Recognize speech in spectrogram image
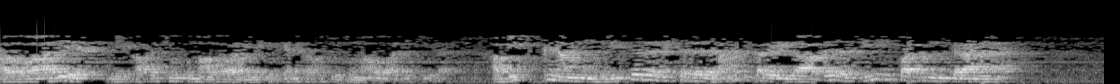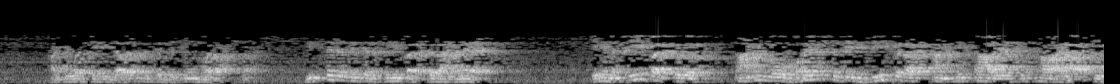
අවවාදය මේ කපචූපම අවවාදය මේක කියන්නේ කපචූපම අවවාදය කියලා. අභික්ඛනං විතර විතර මානසිකරේලාට සීපත්න් කරන්න. අඩුවටේ දවසකට දෙතුන් වරක් විතර විතර සීපත් කරන්න. එහෙම සීපත් කළොත් සංඝෝ භයස්සති දීකරක්ඛන් තිකාය සුඛායාති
